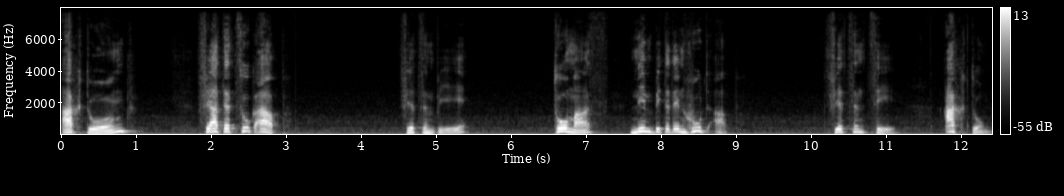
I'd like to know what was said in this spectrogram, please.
Achtung, fährt der Zug ab. 14b. Thomas, nimm bitte den Hut ab. 14c. Achtung,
